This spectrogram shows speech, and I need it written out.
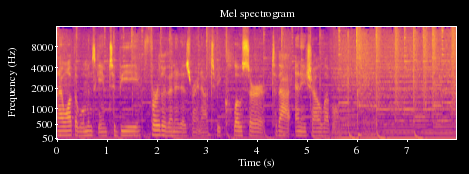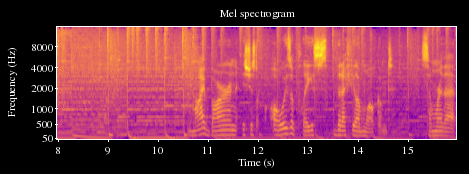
and I want the women's game to be further than it is right now, to be closer to that NHL level. My barn is just always a place that I feel I'm welcomed. Somewhere that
